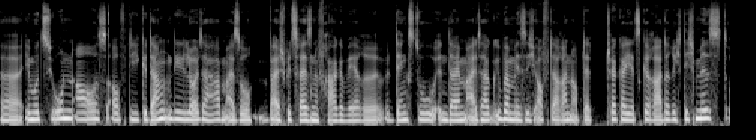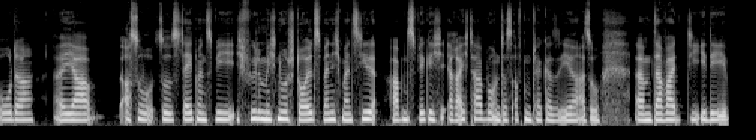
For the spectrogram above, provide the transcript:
äh, Emotionen aus, auf die Gedanken, die die Leute haben. Also beispielsweise eine Frage wäre, denkst du in deinem Alltag übermäßig oft daran, ob der Tracker jetzt gerade richtig misst oder äh, ja, auch so, so Statements wie, ich fühle mich nur stolz, wenn ich mein Ziel abends wirklich erreicht habe und das auf dem Tracker sehe. Also ähm, da war die Idee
